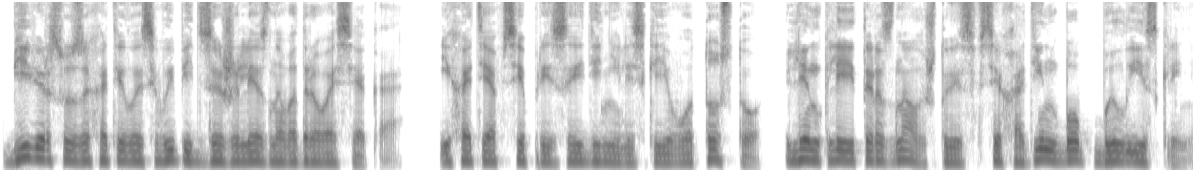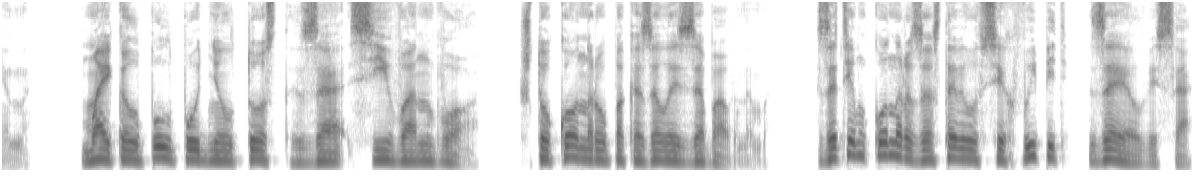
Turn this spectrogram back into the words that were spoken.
Биверсу захотелось выпить за железного дровосека, и хотя все присоединились к его тосту, Линклейтер знал, что из всех один Боб был искренен. Майкл Пул поднял тост за Си Ван Во, что Коннору показалось забавным. Затем Коннор заставил всех выпить за Элвиса,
